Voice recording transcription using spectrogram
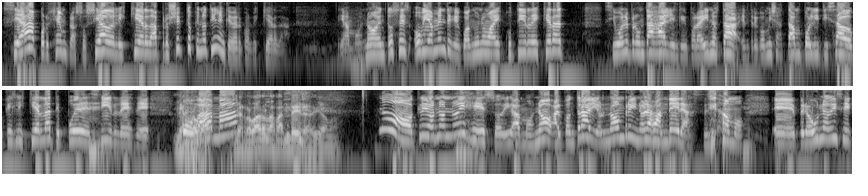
Se ha, por ejemplo, asociado a la izquierda proyectos que no tienen que ver con la izquierda digamos, ¿no? Entonces, obviamente que cuando uno va a discutir la izquierda, si vos le preguntás a alguien que por ahí no está, entre comillas, tan politizado que es la izquierda, te puede mm. decir desde Obama. le robaron las banderas, digamos. No, creo, no, no es eso, digamos, no, al contrario, el nombre y no las banderas, digamos. Mm. Eh, pero uno dice.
